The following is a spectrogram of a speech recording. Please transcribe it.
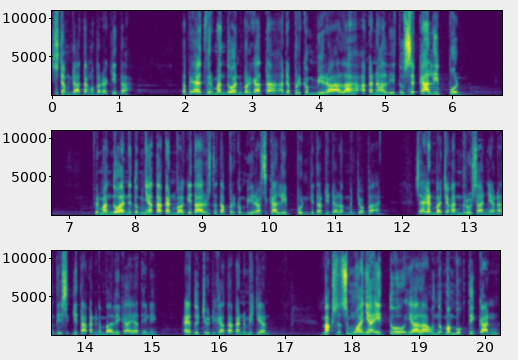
sedang datang kepada kita. Tapi ayat firman Tuhan berkata, ada bergembiralah akan hal itu sekalipun. Firman Tuhan itu menyatakan bahwa kita harus tetap bergembira sekalipun kita di dalam pencobaan. Saya akan bacakan terusannya, nanti kita akan kembali ke ayat ini. Ayat 7 dikatakan demikian. Maksud semuanya itu ialah untuk membuktikan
